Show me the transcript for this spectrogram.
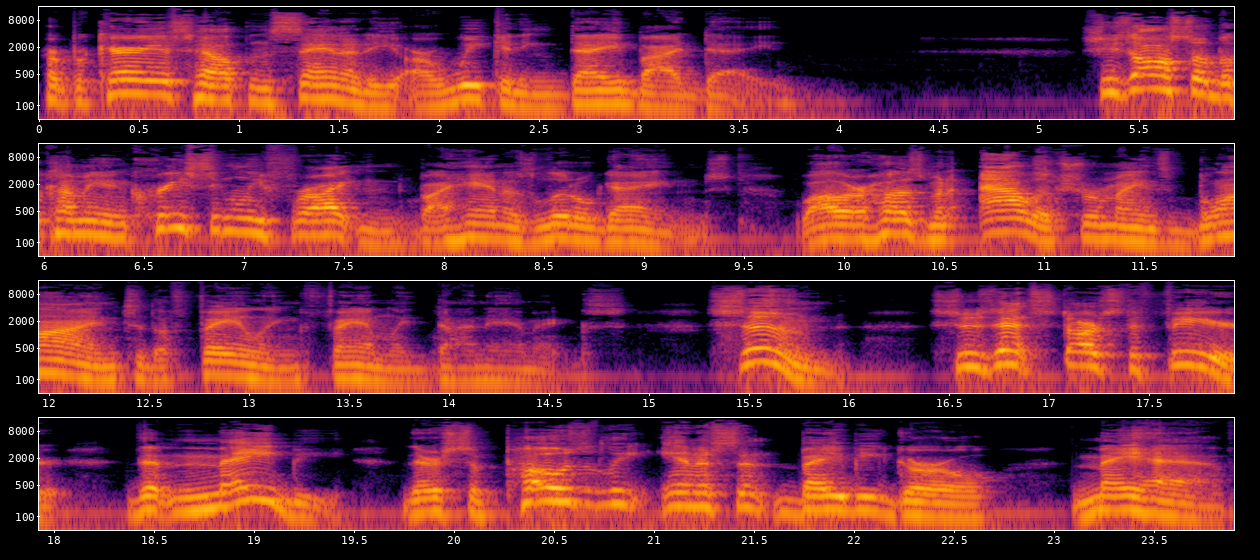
her precarious health and sanity are weakening day by day. She's also becoming increasingly frightened by Hannah's little games, while her husband Alex remains blind to the failing family dynamics. Soon, Suzette starts to fear that maybe their supposedly innocent baby girl may have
